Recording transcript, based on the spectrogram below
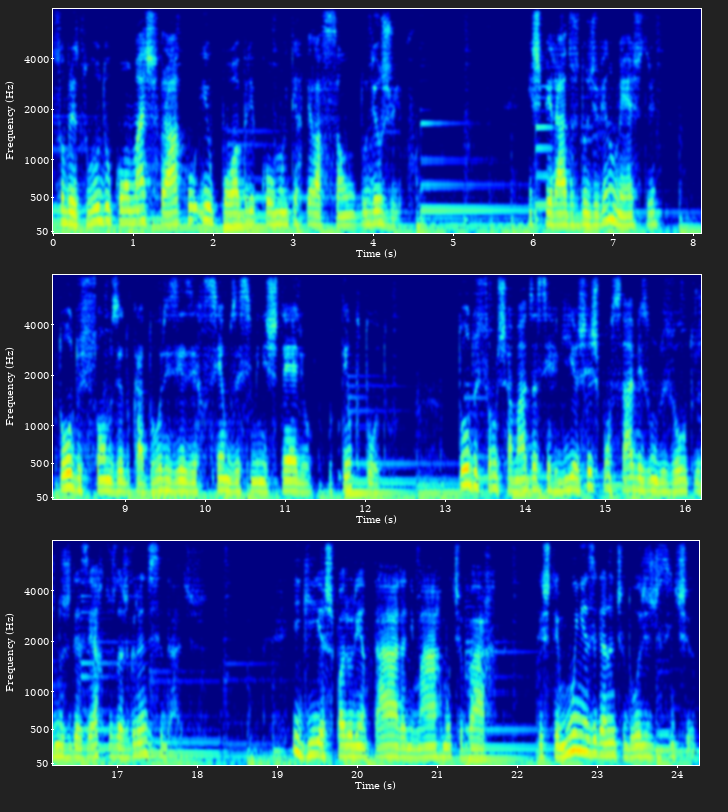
sobretudo com o mais fraco e o pobre como interpelação do Deus vivo. Inspirados no Divino Mestre, Todos somos educadores e exercemos esse ministério o tempo todo. Todos somos chamados a ser guias responsáveis uns dos outros nos desertos das grandes cidades. E guias para orientar, animar, motivar, testemunhas e garantidores de sentido.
